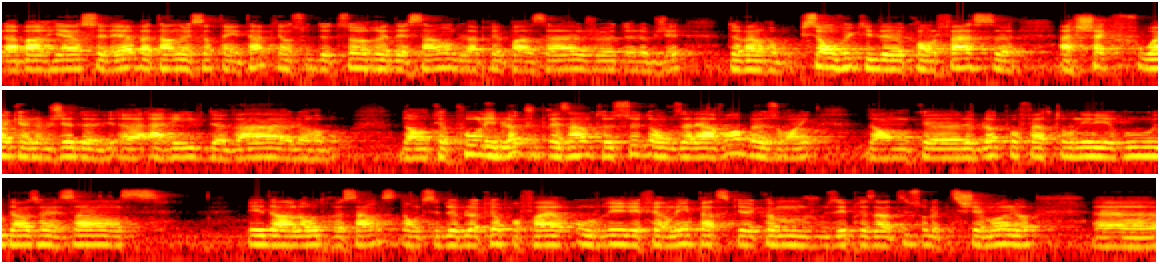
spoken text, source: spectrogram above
la barrière se lève, attendre un certain temps, puis ensuite de ça redescendre après le passage de l'objet devant le robot. Puis si on veut qu'on le fasse à chaque fois qu'un objet arrive devant le robot. Donc, pour les blocs, je vous présente ceux dont vous allez avoir besoin. Donc, euh, le bloc pour faire tourner les roues dans un sens et dans l'autre sens. Donc, ces deux blocs-là pour faire ouvrir et fermer parce que, comme je vous ai présenté sur le petit schéma, là, euh,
